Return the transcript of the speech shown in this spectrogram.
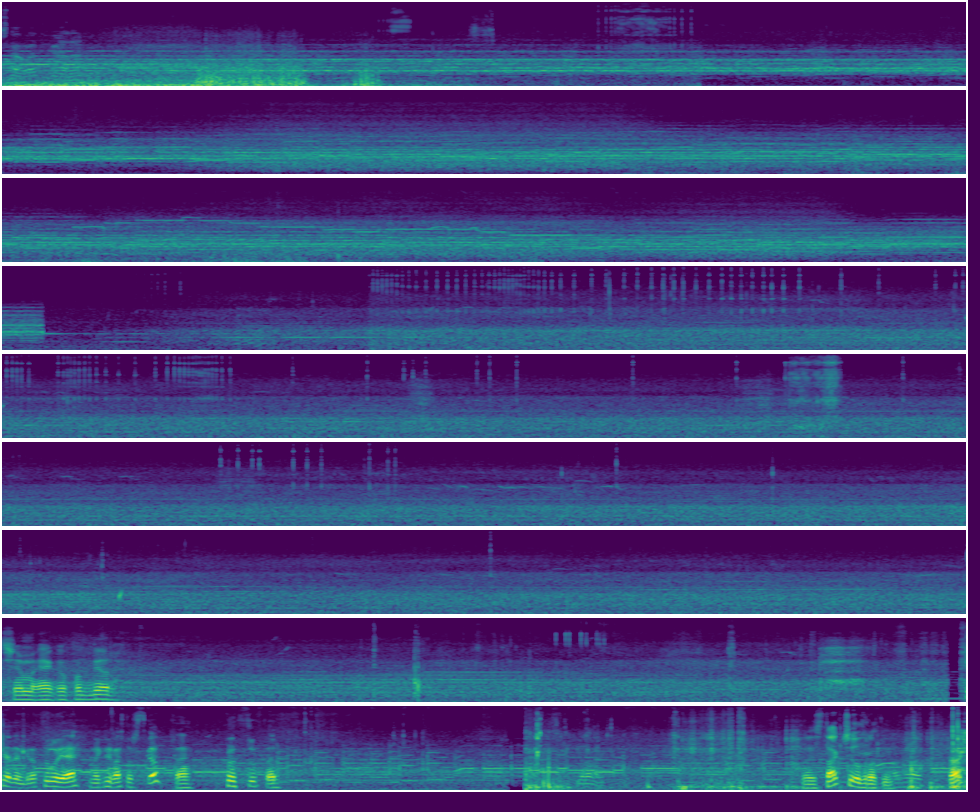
90 trzyma jego podbiór. Siedem, gratuluję. Nagrywasz to wszystko? Tak. Super. To jest tak czy odwrotnie? Tak?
